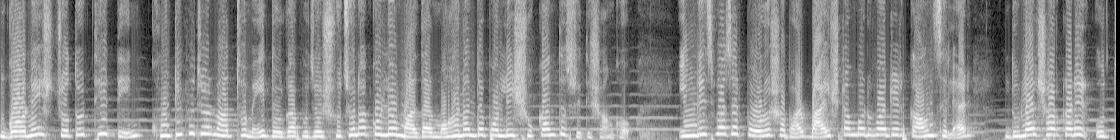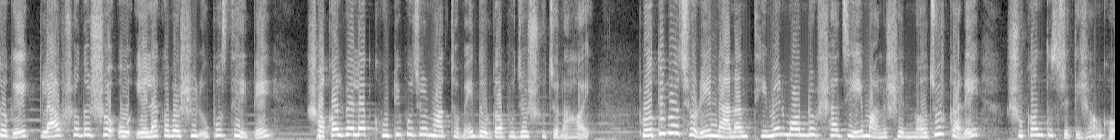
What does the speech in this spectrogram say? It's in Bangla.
গণেশ চতুর্থীর দিন খুঁটি পুজোর মাধ্যমে দুর্গাপুজোর সূচনা করল মালদার মহানন্দাপল্লীর সুকান্ত স্মৃতিসংঘ। ইংরেজবাজার পৌরসভার বাইশ নম্বর ওয়ার্ডের কাউন্সিলর দুলাল সরকারের উদ্যোগে ক্লাব সদস্য ও এলাকাবাসীর উপস্থিতিতে সকালবেলা খুঁটি পুজোর মাধ্যমে দুর্গাপুজোর সূচনা হয়। প্রতি বছরই নানান থিমের মণ্ডপ সাজিয়ে মানুষের নজর কাড়ে সুকান্ত স্মৃতিসংঘ।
